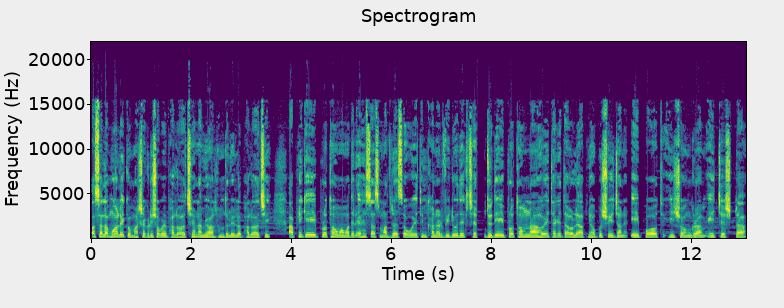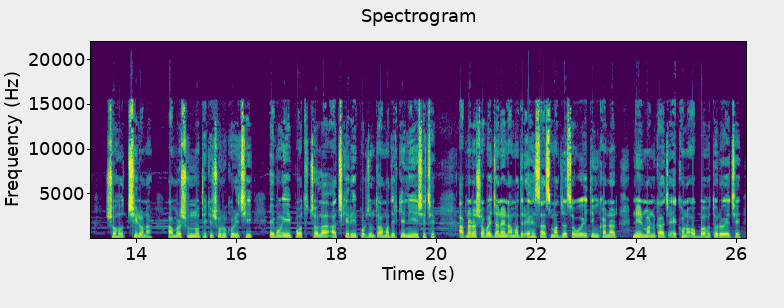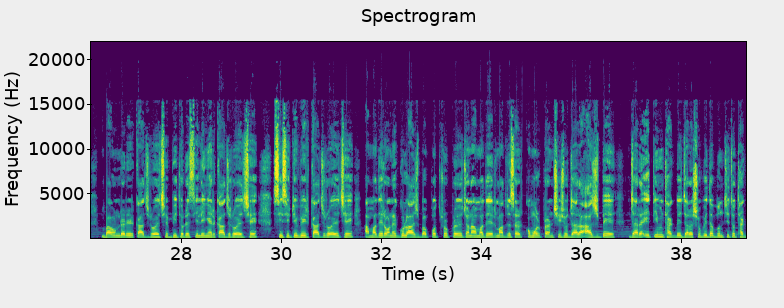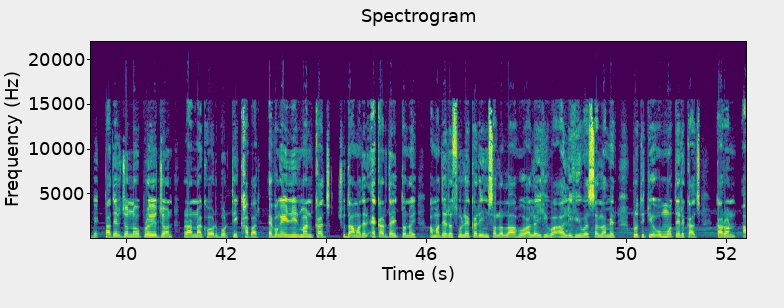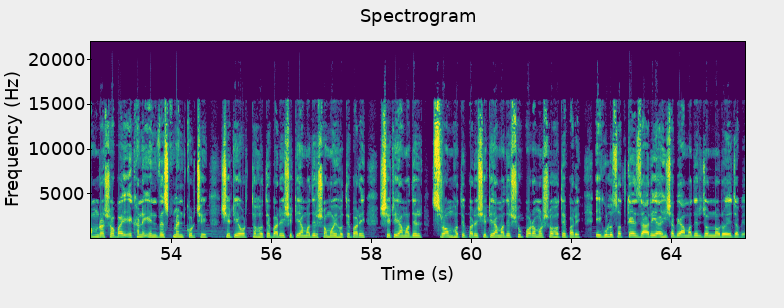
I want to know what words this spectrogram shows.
আসসালামু আলাইকুম, আশা করি সবাই ভালো আছেন, আমিও আলহামদুলিল্লাহ ভালো আছি। আপনি কি এই প্রথম আমাদের এহসাস মাদ্রাসা ও এতিমখানার ভিডিও দেখছেন? যদি এই প্রথম না হয়ে থাকে তাহলে আপনি অবশ্যই জানেন, এই পথ, এই সংগ্রাম, এই চেষ্টা সহজ ছিল না। আমরা শূন্য থেকে শুরু করেছি এবং এই পথ চলা আজকের এই পর্যন্ত আমাদেরকে নিয়ে এসেছে। আপনারা সবাই জানেন আমাদের এহসাস মাদ্রাসা ও এতিমখানার নির্মাণ কাজ এখনও অব্যাহত রয়েছে। বাউন্ডারির কাজ রয়েছে, ভিতরে সিলিংয়ের কাজ রয়েছে, সিসিটিভির কাজ রয়েছে। আমাদের অনেকগুলো আসবাবপত্র প্রয়োজন আমাদের মাদ্রাসার কোমল প্রাণ শিশু যারা আসবে, যারা এতিম থাকবে, যারা সুবিধা বঞ্চিত থাকবে, তাদের জন্য প্রয়োজন রান্নাঘর, ভর্তি খাবার এবং এই নির্মাণ কাজ শুধু আমাদের একার দায়িত্ব নয়, আমাদের রসুল করিম সাল্লাল্লাহু আলাইহি ওয়া আলিহি ওয়াসাল্লামের প্রতিটি উম্মতের কাজ। কারণ আমরা সবাই এখানে ইনভেস্টমেন্ট করছি, সেটি অর্থ হতে পারে, সেটি আমাদের সময় হতে পারে, সেটি আমাদের শ্রম হতে পারে, সেটি আমাদের সুপরামর্শ হতে পারে। এগুলো সৎকায় জারিয়া হিসাবে আমাদের জন্য রয়ে যাবে।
